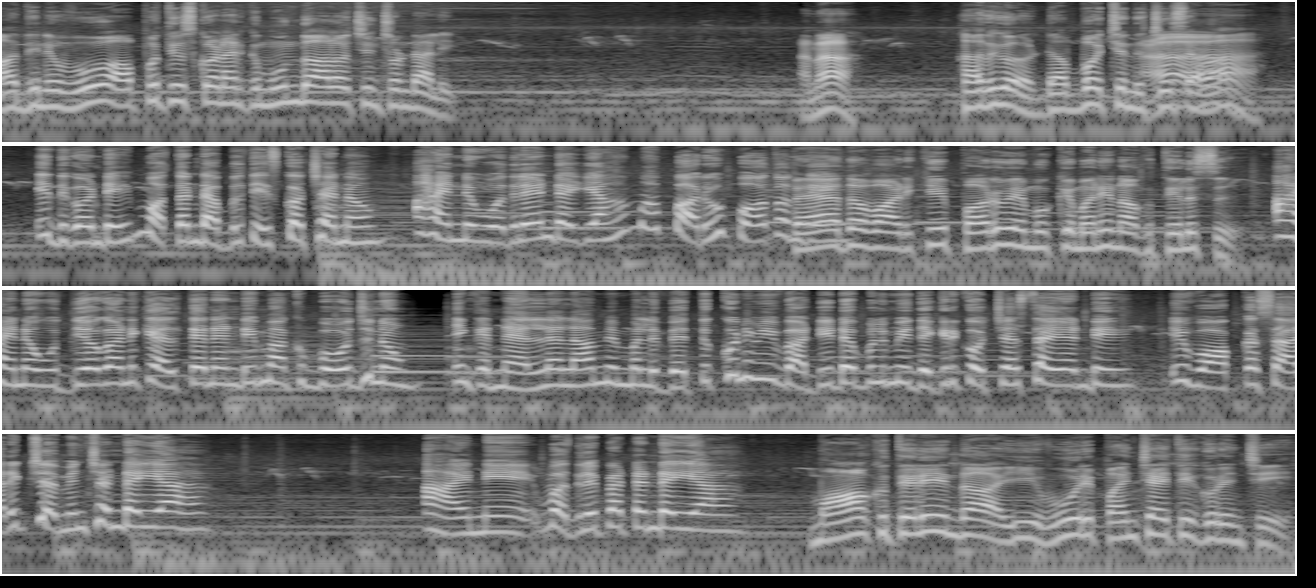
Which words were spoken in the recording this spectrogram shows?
అది నువ్వు అప్పు తీసుకోవడానికి ముందు ఆలోచించుండాలి. అన్నా. అదిగో డబ్బు వచ్చింది చూసావా? ఇదిగోండి మొత్తం డబ్బులు తీసుకొచ్చాను. ఆయన్ని వదిలేండి అయ్యా మా పరువు పోతుంది. పేదవాడికి పరువే ముఖ్యమని నాకు తెలుసు. ఆయన ఉద్యోగానికి వెళ్తేనండి మాకు భోజనం. ఇంక నెల నెలా మిమ్మల్ని వెతుక్కుని మీ వడ్డీ డబ్బులు మీ దగ్గరికి వచ్చేస్తాయండి. ఈ ఒక్కసారి క్షమించండి అయ్యా. ఆయన్ని వదిలిపెట్టండి అయ్యా. మాకు తెలియందా ఈ ఊరి పంచాయతీ గురించి?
